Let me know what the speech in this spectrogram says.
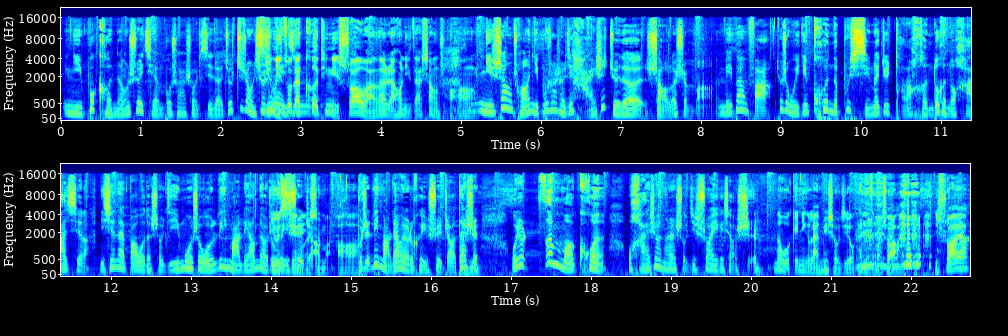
你不可能睡前不刷手机的，就这种就是你坐在客厅里刷完了，然后你再上床。你上床你不刷手机，还是觉得少了什么？没办法，就是我已经困得不行了，就打了很多很多哈欠了。你现在把我的手机一没收，我立马两秒钟可以睡着？啊，是，不是，立马两秒钟可以睡着，但是嗯我就这么困，我还是要拿着手机刷一个小时。那我给你个蓝屏手机，我看你怎么刷，你刷呀，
